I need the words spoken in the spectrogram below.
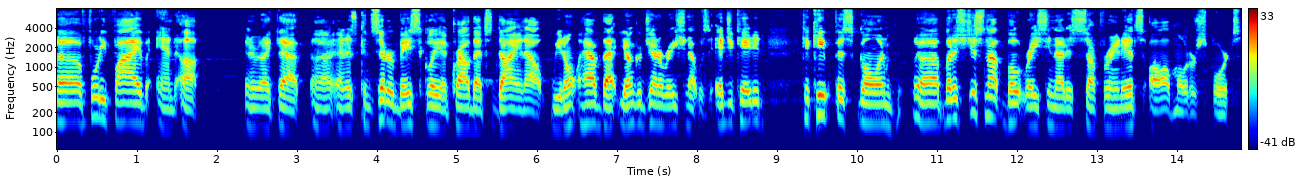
uh, 45 and up, and like that. Uh, and it's considered basically a crowd that's dying out. We don't have that younger generation that was educated to keep this going, uh, but it's just not boat racing that is suffering, it's all motorsports.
